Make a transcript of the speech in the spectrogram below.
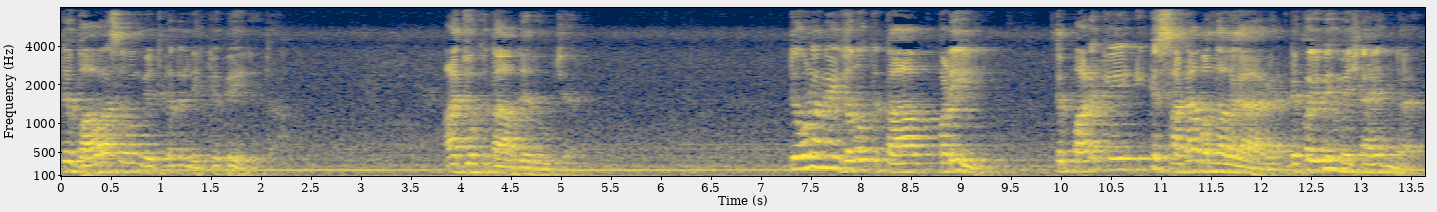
ਤੇ ਬਾਬਾ ਸਾਹਿਬ ਅੰਬੇਦਕਰ ਨੇ ਲਿਖ ਕੇ ਭੇਜ ਦਿੱਤਾ। ਅੱਜ ਉਹ ਕਿਤਾਬ ਦੇ ਰੂਪ 'ਚ ਹੈ। ਤੇ ਉਹਨਾਂ ਨੇ ਜਦੋਂ ਕਿਤਾਬ ਪੜ੍ਹੀ ਤੇ ਪੜ੍ਹ ਕੇ ਇੱਕ ਸਾਡਾ ਬੰਦਾ ਲਗਾਇਆ ਗਿਆ। ਦੇਖੋ, ਇਹ ਵੀ ਹਮੇਸ਼ਾ ਇਹ ਹੁੰਦਾ ਹੈ।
